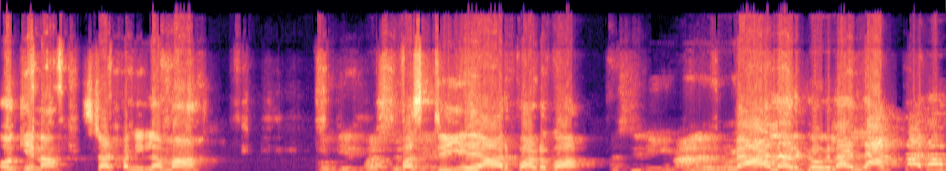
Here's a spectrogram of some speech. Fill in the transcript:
ஓகேண்ணா ஸ்டார்ட் பண்ணிடலாமா? ஃபர்ஸ்ட் யார் பாடவா? மேல இருக்க- மேல இருக்கவங்களா இல்ல அக்கா தான்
